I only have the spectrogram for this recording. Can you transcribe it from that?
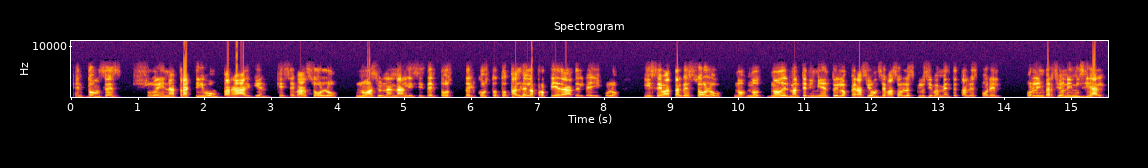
Entonces, suena atractivo para alguien que se va solo no hace un análisis del, del costo total de la propiedad del vehículo y se va tal vez solo, no, no, no del mantenimiento y la operación, se va solo exclusivamente tal vez por, el, por la inversión inicial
